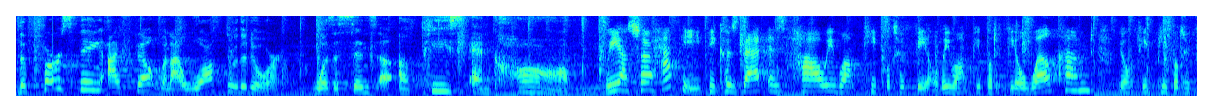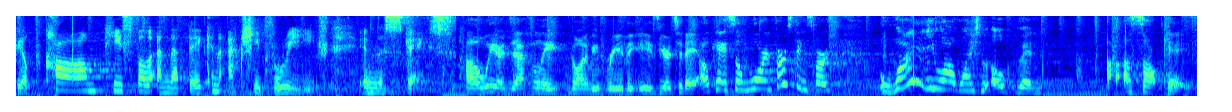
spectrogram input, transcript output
The first thing I felt when I walked through the door was a sense of, of, peace and calm. We are so happy because that is how we want people to feel. We want people to feel welcomed, we want people to feel calm, peaceful, and that they can actually breathe in the space. Oh, we are definitely going to be breathing easier today. Okay, so Warren, first things first, why did you all want to open a, a salt cave?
